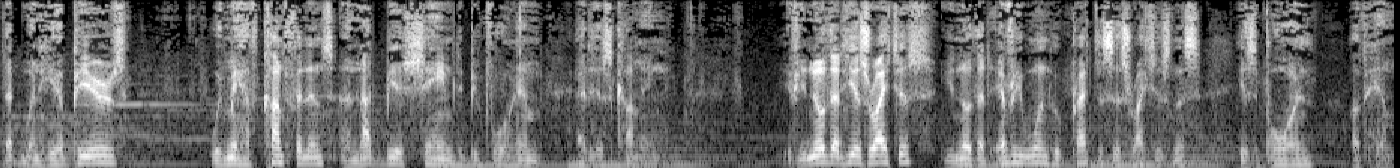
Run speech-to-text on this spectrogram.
that when he appears, we may have confidence and not be ashamed before him at his coming. If you know that he is righteous, you know that everyone who practices righteousness is born of him.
